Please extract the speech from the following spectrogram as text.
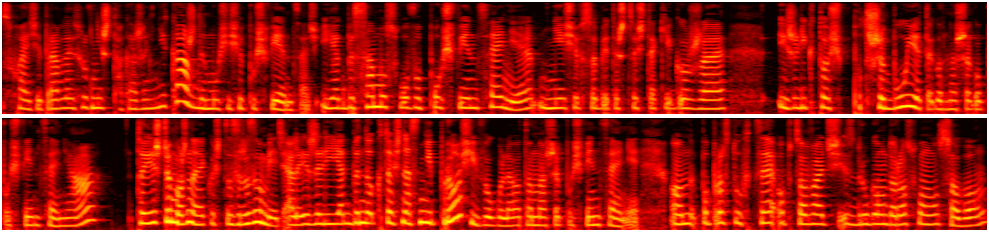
słuchajcie, prawda jest również taka, że nie każdy musi się poświęcać. I jakby samo słowo poświęcenie niesie w sobie też coś takiego, że jeżeli ktoś potrzebuje tego naszego poświęcenia, to jeszcze można jakoś to zrozumieć, ale jeżeli jakby no, ktoś nas nie prosi w ogóle o to nasze poświęcenie, on po prostu chce obcować z drugą dorosłą osobą,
